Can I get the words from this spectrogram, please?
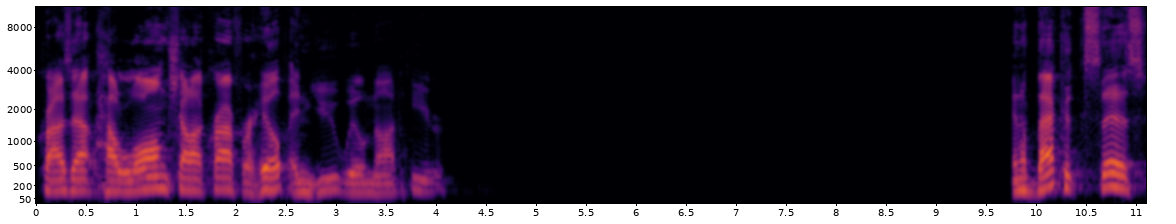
cries out, How long shall I cry for help, and you will not hear? And Habakkuk says,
